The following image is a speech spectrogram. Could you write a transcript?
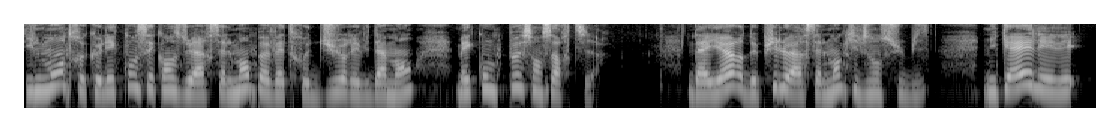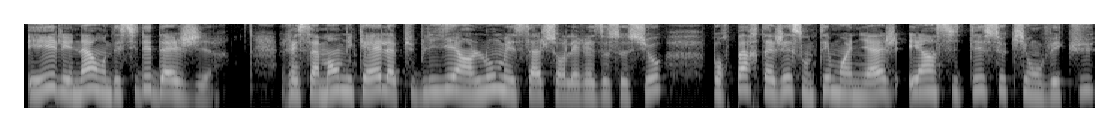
Ils montrent que les conséquences du harcèlement peuvent être dures évidemment, mais qu'on peut s'en sortir. D'ailleurs, depuis le harcèlement qu'ils ont subi, Michael et Elena ont décidé d'agir. Récemment, Michael a publié un long message sur les réseaux sociaux pour partager son témoignage et inciter ceux qui ont vécu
